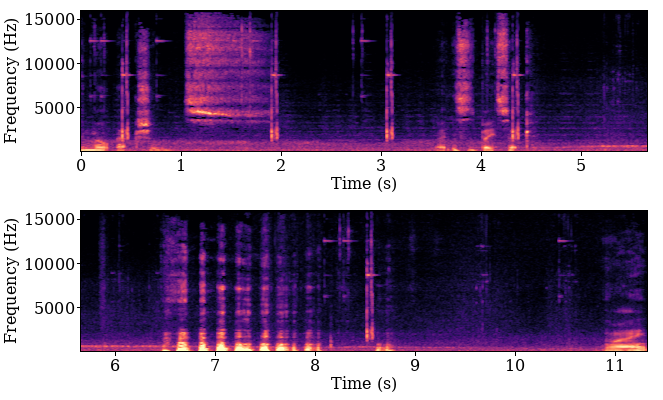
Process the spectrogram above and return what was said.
Emote actions. Right, this is basic. Alright.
